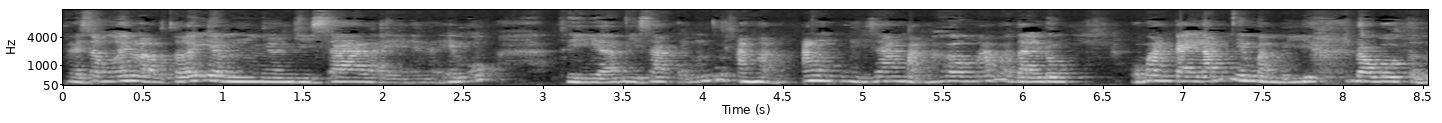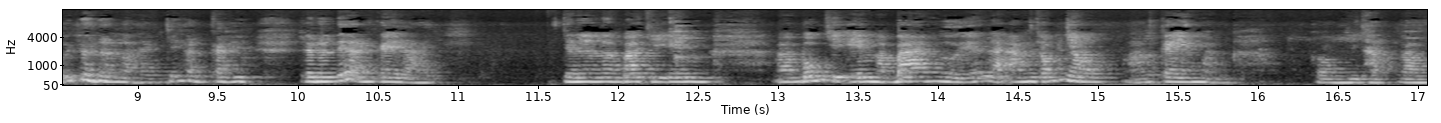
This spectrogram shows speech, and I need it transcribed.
Rồi xong mới là tới um, dì sa là, là em út. Thì à, uh, dì sa cũng ăn mặn ăn dì sa mặn hơn má vào tay luôn. Cũng ăn cay lắm nhưng mà bị đau vô tử cho nên là hạn chế ăn cay cho nên biết ăn cay lại. Cho nên là ba chị em à, bốn chị em mà ba người là ăn giống nhau ăn cay ăn mặn. Còn dì thật là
